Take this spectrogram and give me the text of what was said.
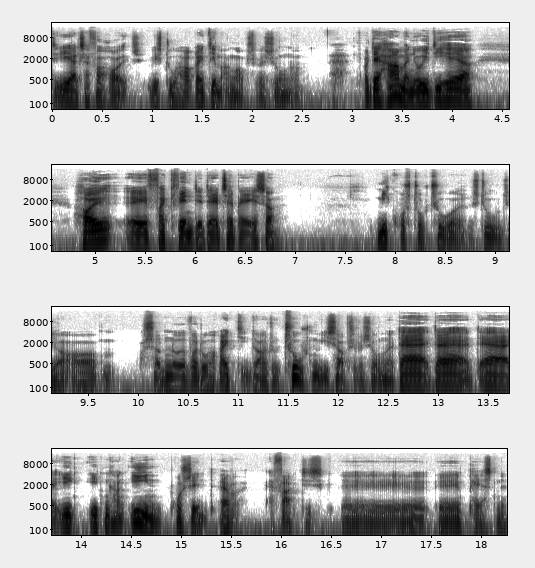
det er altså for højt, hvis du har rigtig mange observationer. Og det har man jo i de her højfrekvente databaser, mikrostrukturstudier og, og sådan noget, hvor du har rigtig, du har tusindvis af observationer, der, der, der er ikke, ikke engang 1% er, er faktisk øh, øh, passende.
